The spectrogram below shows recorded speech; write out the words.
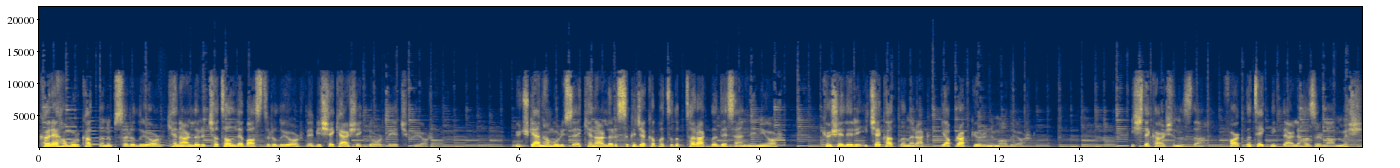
Kare hamur katlanıp sarılıyor, kenarları çatal ile bastırılıyor ve bir şeker şekli ortaya çıkıyor. Üçgen hamur ise kenarları sıkıca kapatılıp tarakla desenleniyor, köşeleri içe katlanarak yaprak görünümü alıyor. İşte karşınızda farklı tekniklerle hazırlanmış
